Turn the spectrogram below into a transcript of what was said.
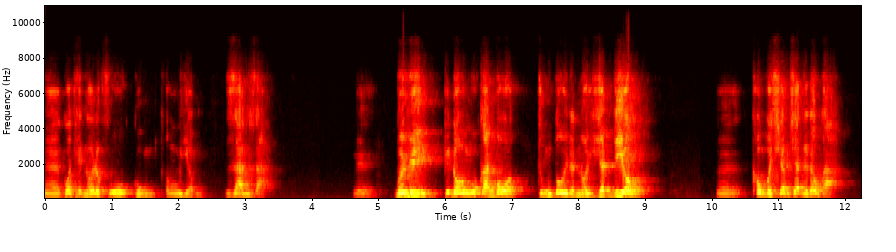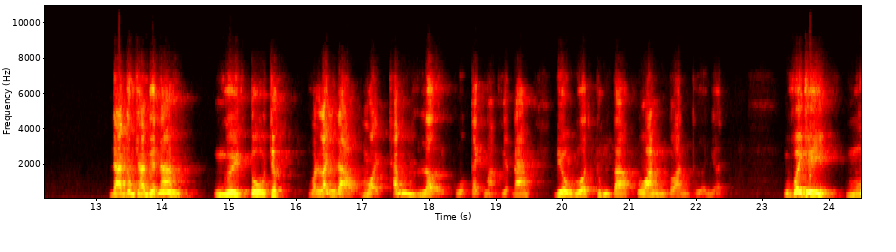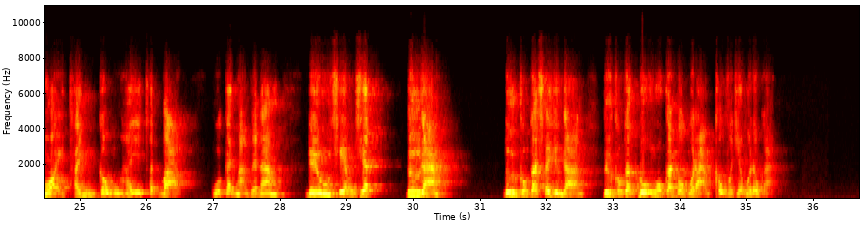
à, có thể nói là vô cùng thâm hiểm gian giả bởi vì cái đội ngũ cán bộ chúng tôi đã nói rất nhiều Ừ, không phải xem xét ở đâu cả. Đảng cộng sản việt nam, người tổ chức và lãnh đạo mọi thắng lợi của cách mạng việt nam, điều đó chúng ta hoàn toàn thừa nhận. Vậy thì mọi thành công hay thất bại của cách mạng việt nam đều xem xét từ đảng, từ công tác xây dựng đảng, từ công tác đội ngũ cán bộ của đảng, không phải xem ở đâu cả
